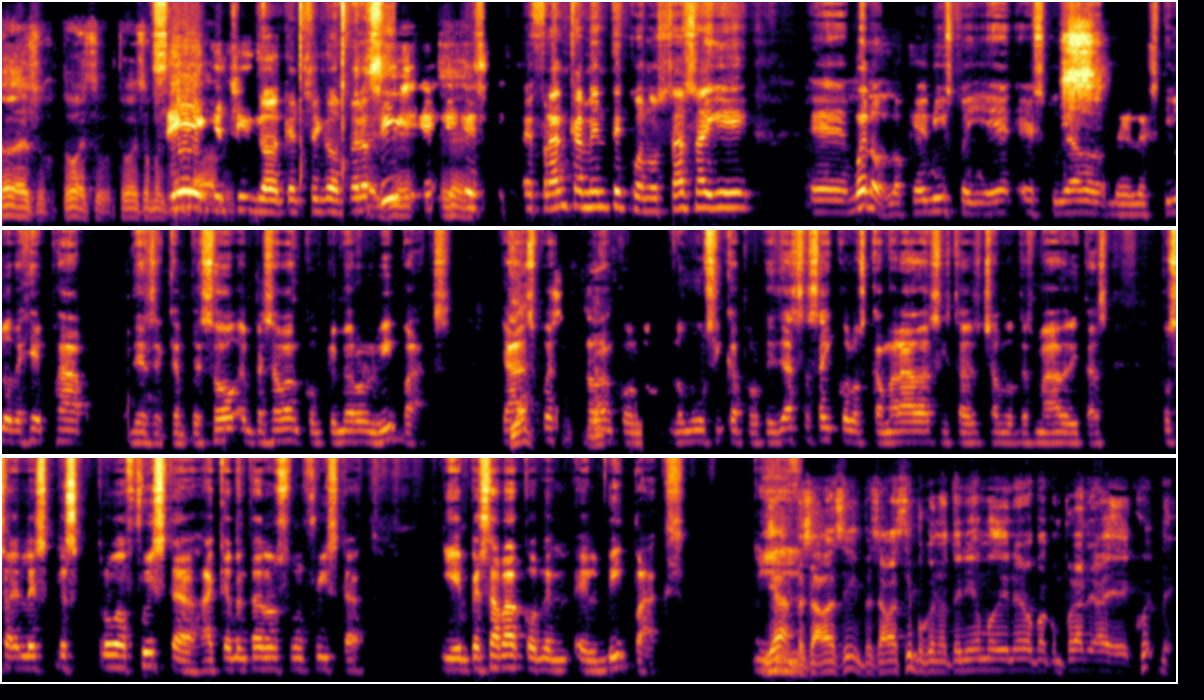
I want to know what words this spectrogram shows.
todo eso, todo eso, todo eso. Me sí, qué chido, qué chido. Pero sí, sí es, eh, es, es, francamente, cuando estás ahí, eh, bueno, lo que he visto y he, he, estudiado del estilo de hip hop, desde que empezó, empezaban con primero el beatbox, ya yeah, después estaban yeah. con la música, porque ya estás ahí con los camaradas y estás echando desmadre y estás, pues les, les trova freestyle, hay que aventarnos un freestyle. Y empezaba con el, el beatbox. Ya, yeah, empezaba así, empezaba así, porque no teníamos dinero para comprar eh, equipment.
